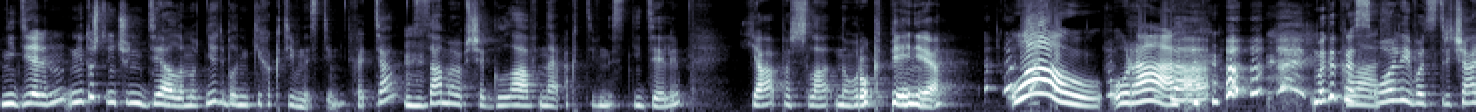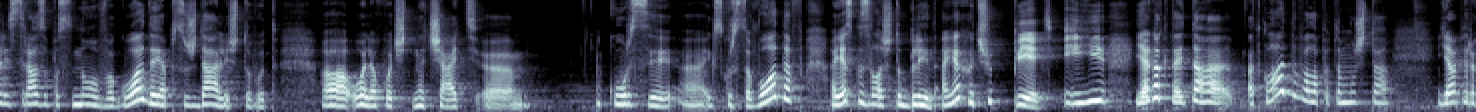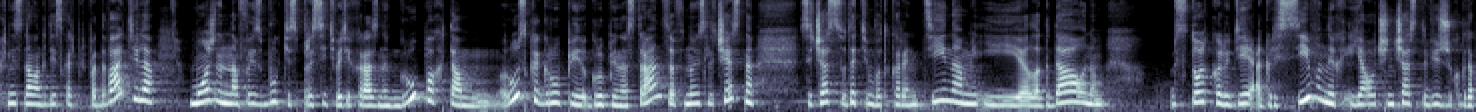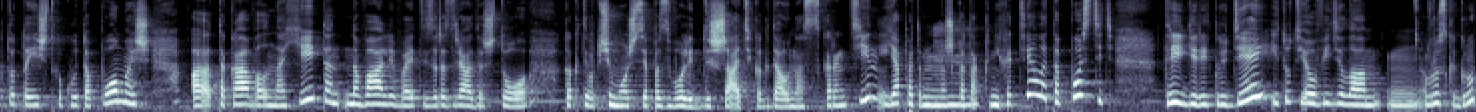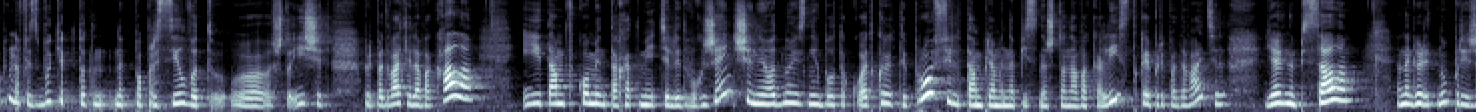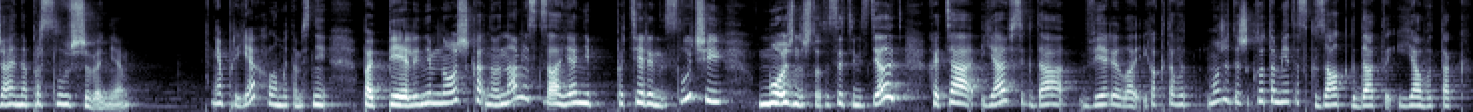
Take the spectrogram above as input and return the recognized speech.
недели. Ну, не то, что ничего не делала, но не было никаких активностей. Хотя mm самая вообще главная активность недели я пошла на урок пения. Вау! Ура! Да. Мы как Класс. раз с Олей вот встречались сразу после Нового года и обсуждали, что вот э, Оля хочет начать э, курсы э, экскурсоводов, а я сказала, что, блин, а я хочу петь. И я как-то это откладывала, потому что я, во-первых, не знала, где искать преподавателя. Можно на Фейсбуке спросить в этих разных группах, там русской группе, группе иностранцев, но, если честно, сейчас с вот этим вот карантином и локдауном столько людей агрессивных, и я очень часто вижу, когда кто-то ищет какую-то помощь, а такая волна хейта наваливает из разряда, что как ты вообще можешь себе позволить дышать, когда у нас карантин, и я поэтому немножко mm-hmm. так не хотела это постить, триггерить людей, и тут я увидела в русской группе на Фейсбуке кто-то попросил вот, э, что ищет преподавателя вокала, и там в комментах отметили двух женщин, и у одной из них был такой открытый профиль, там прямо написано, что она вокалистка и преподаватель. Я ей написала, она говорит, ну, приезжай на прослушивание. Я приехала, мы там с ней попели немножко, но она мне сказала, я не потерянный случай, можно что-то с этим сделать, хотя я всегда верила, и как-то вот, может, даже кто-то мне это сказал когда-то, и я вот так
